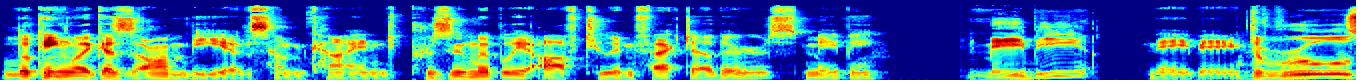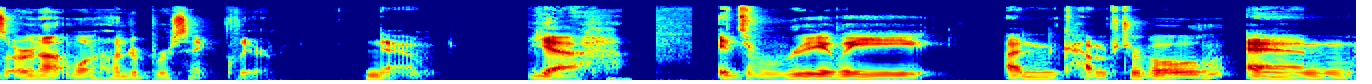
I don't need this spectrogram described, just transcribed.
Looking like a zombie of some kind, presumably off to infect others, maybe? Maybe Maybe. the rules are not 100% clear. No. Yeah, It's really uncomfortable. And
